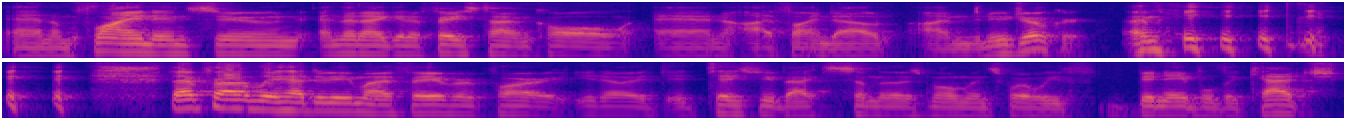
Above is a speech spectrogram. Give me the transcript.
And I'm flying in soon. And then I get a FaceTime call and I find out I'm the new Joker. I mean, that probably had to be my favorite part. You know, it, it takes me back to some of those moments where we've been able to catch,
